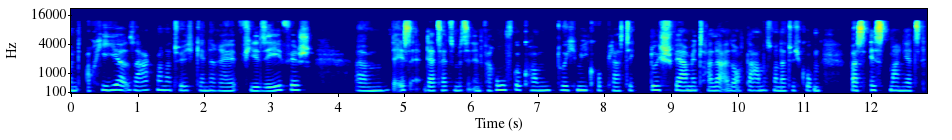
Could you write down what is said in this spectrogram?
Und auch hier sagt man natürlich generell viel Seefisch. Ähm, der ist derzeit so ein bisschen in Verruf gekommen durch Mikroplastik, durch Schwermetalle. Also auch da muss man natürlich gucken, was isst man jetzt.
